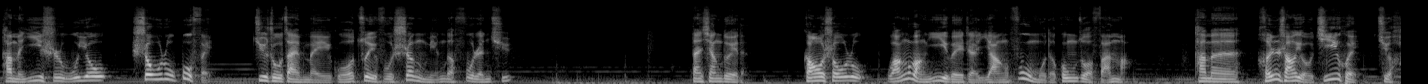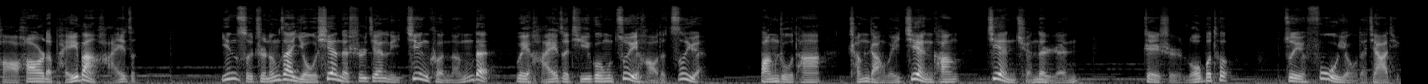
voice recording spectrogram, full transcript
他们衣食无忧，收入不菲，居住在美国最负盛名的富人区。但相对的，高收入往往意味着养父母的工作繁忙，他们很少有机会去好好的陪伴孩子，因此只能在有限的时间里尽可能的。为孩子提供最好的资源，帮助他成长为健康健全的人，这是罗伯特最富有的家庭。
